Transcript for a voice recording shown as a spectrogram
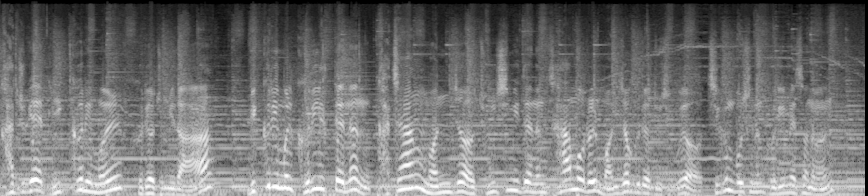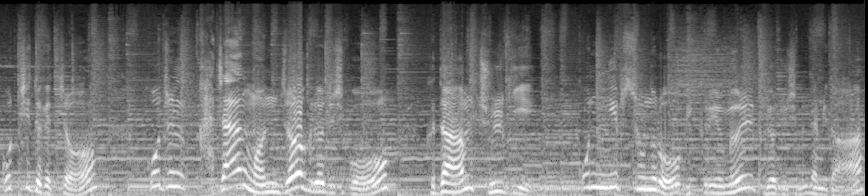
가죽에 밑그림을 그려줍니다. 밑그림을 그릴 때는 가장 먼저 중심이 되는 사물을 먼저 그려주시고요. 지금 보시는 그림에서는 꽃이 되겠죠. 꽃을 가장 먼저 그려주시고 그 다음 줄기, 꽃잎 순으로 밑그림을 그려주시면 됩니다.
